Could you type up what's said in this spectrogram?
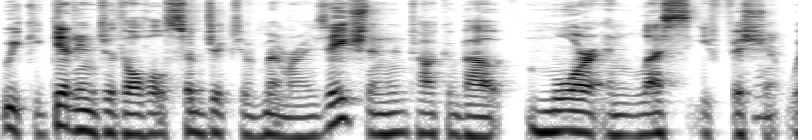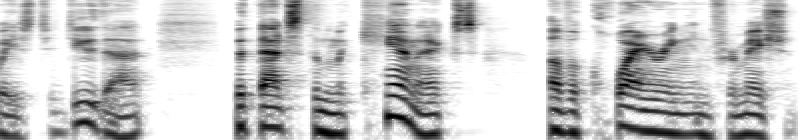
we could get into the whole subject of memorization and talk about more and less efficient ways to do that, but that's the mechanics of acquiring information.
